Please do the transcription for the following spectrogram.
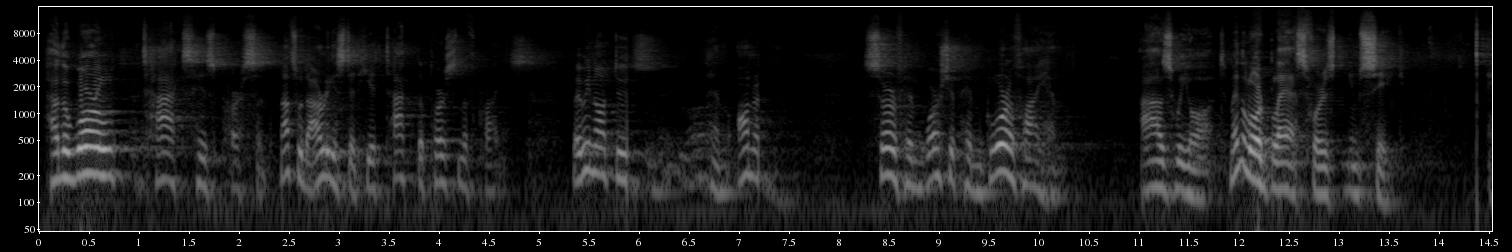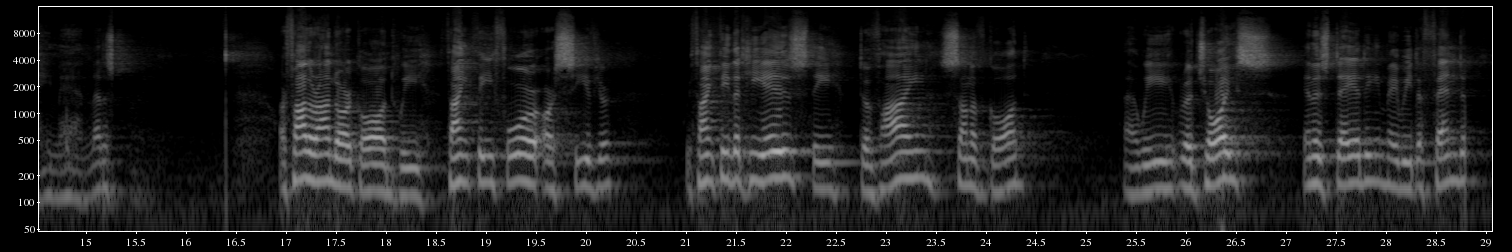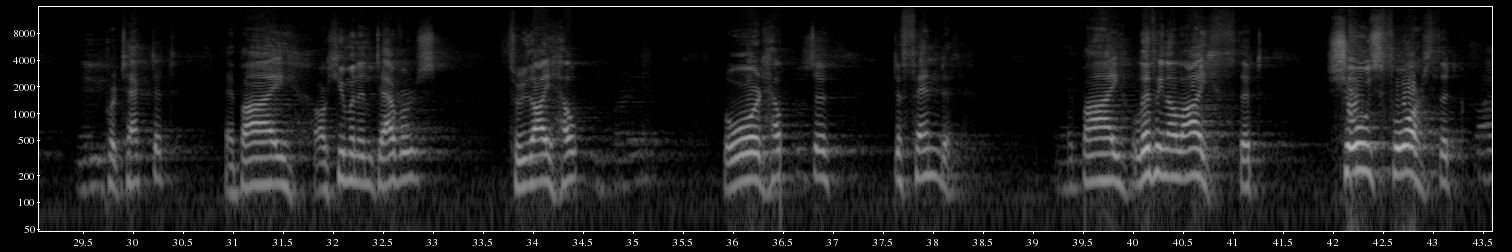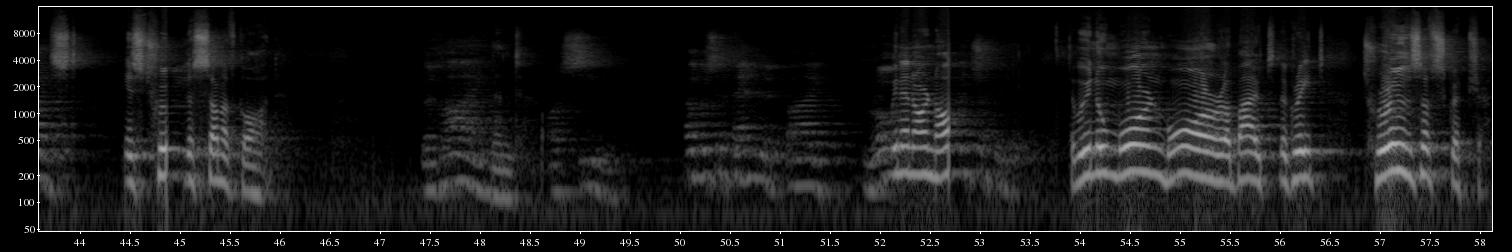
How the world attacks his person. That's what Arius did. He attacked the person of Christ. May we not do so. Him, honor him, serve him, worship him, glorify him as we ought. May the Lord bless for his name's sake. Amen. Let us pray. Our Father and our God, we thank thee for our Savior. We thank thee that he is the divine Son of God. Uh, we rejoice in his deity. May we defend it May we protect it uh, by our human endeavors. Through thy help. Lord, help us to defend it by living a life that shows forth that Christ is truly the Son of God, divine and our Savior. Help us defend it by growing in our knowledge of thee, that we know more and more about the great truths of Scripture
